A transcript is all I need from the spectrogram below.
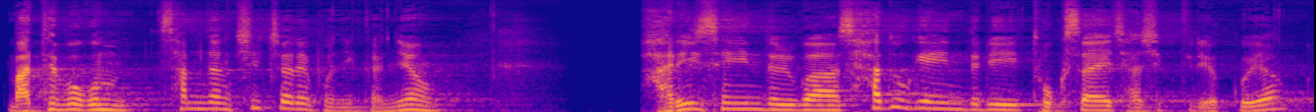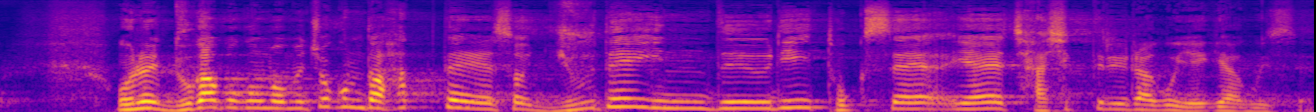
마태복음 3장 7절에 보니까요. 바리새인들과 사두개인들이 독사의 자식들이었고요. 오늘 누가복음 보면 조금 더 확대해서 유대인들이 독사의 자식들이라고 얘기하고 있어요.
